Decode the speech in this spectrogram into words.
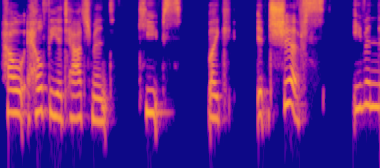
how healthy attachment keeps like it shifts even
